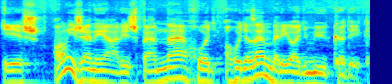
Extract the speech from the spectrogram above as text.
és ami zseniális benne, hogy ahogy az emberi agy működik.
